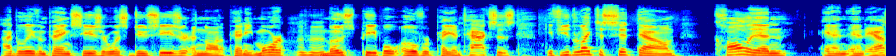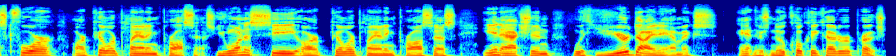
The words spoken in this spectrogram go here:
I believe in paying Caesar what's due Caesar and not a penny more. Mm-hmm. Most people overpay in taxes. If you'd like to sit down, call in and, and ask for our pillar planning process. You want to see our pillar planning process in action with your dynamics, and there's no cookie cutter approach.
